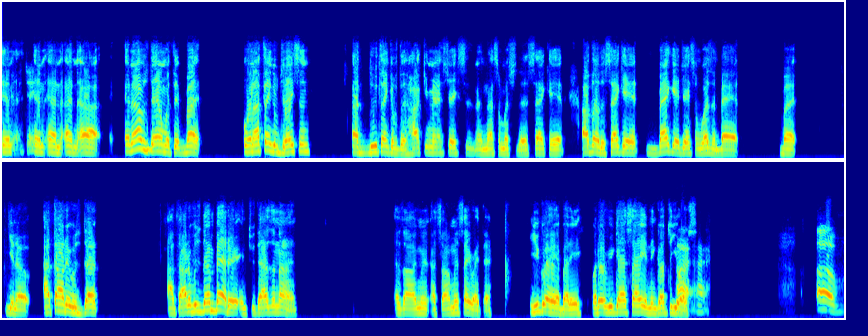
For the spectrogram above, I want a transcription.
And Jason. and and and uh, and I was down with it, but when I think of Jason, I do think of the hockey mask Jason and not so much the sackhead. Although the sackhead backhead Jason wasn't bad, but you know, I thought it was done. I thought it was done better in 2009. That's all I'm. Gonna, that's all I'm going to say right there. You go ahead, buddy. Whatever you guys say, and then go to yours. all right. Oh,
